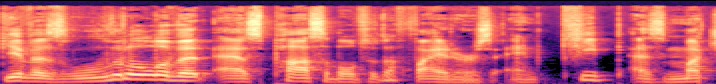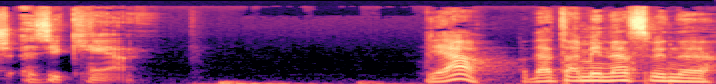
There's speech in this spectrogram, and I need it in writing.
give as little of it as possible to the fighters and keep as much as you can. Yeah, that's I mean that's been the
